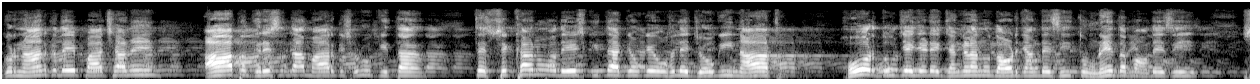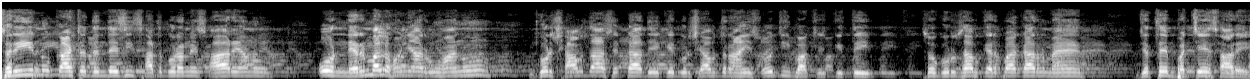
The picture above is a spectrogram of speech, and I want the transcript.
ਗੁਰੂ ਨਾਨਕ ਦੇਵ ਪਾਤਸ਼ਾਹ ਨੇ ਆਪ ਗ੍ਰਸਥ ਦਾ ਮਾਰਗ ਸ਼ੁਰੂ ਕੀਤਾ ਤੇ ਸਿੱਖਾਂ ਨੂੰ ਆਦੇਸ਼ ਕੀਤਾ ਕਿਉਂਕਿ ਉਸਲੇ ਜੋਗੀ ਨਾਥ ਹੋਰ ਦੂਜੇ ਜਿਹੜੇ ਜੰਗਲਾਂ ਨੂੰ ਦੌੜ ਜਾਂਦੇ ਸੀ, ਧੂਣੇ ਤਪਾਉਂਦੇ ਸੀ, ਸਰੀਰ ਨੂੰ ਕਸ਼ਟ ਦਿੰਦੇ ਸੀ, ਸਤਿਗੁਰਾਂ ਨੇ ਸਾਰਿਆਂ ਨੂੰ, ਉਹ ਨਿਰਮਲ ਹੋਈਆਂ ਰੂਹਾਂ ਨੂੰ ਗੁਰਸ਼ਬਦ ਦਾ ਸਿੱਟਾ ਦੇ ਕੇ ਗੁਰਸ਼ਬਦ ਰਾਹੀਂ ਸੋਝੀ ਬਖਸ਼ਿਸ਼ ਕੀਤੀ। ਸੋ ਗੁਰੂ ਸਾਹਿਬ ਕਿਰਪਾ ਕਰਨ, ਮੈਂ ਜਿੱਥੇ ਬੱਚੇ ਸਾਰੇ,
